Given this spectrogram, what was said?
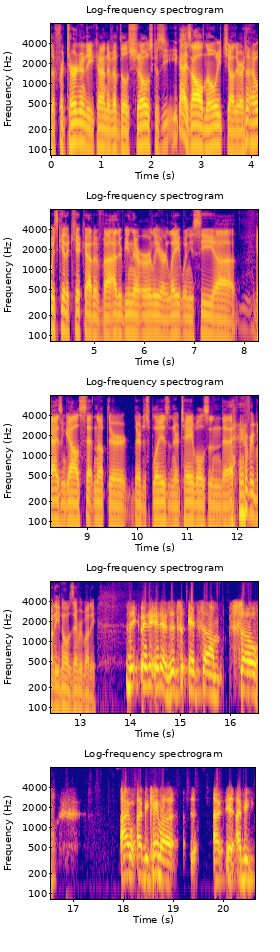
the fraternity kind of of those shows because you, you, guys all know each other, and I always get a kick out of uh, either being there early or late when you see uh, guys and gals setting up their their displays and their tables, and uh, everybody knows everybody. It, it is. It's it's um so. I I became a I, I, be,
